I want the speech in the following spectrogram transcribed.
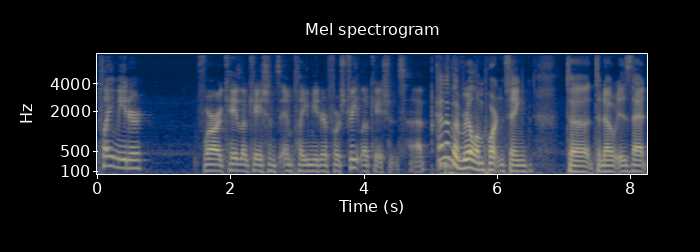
play meter for arcade locations, and play meter for street locations. Uh, kind of a real important thing to, to note is that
